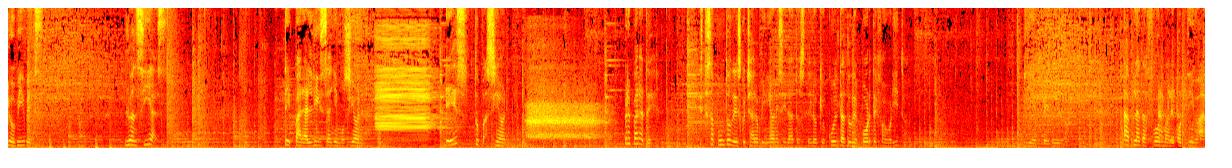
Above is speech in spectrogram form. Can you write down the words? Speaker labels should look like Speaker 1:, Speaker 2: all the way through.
Speaker 1: Lo vives. Lo ansías. Te paraliza y emociona. Es tu pasión. Prepárate. Estás a punto de escuchar opiniones y datos de lo que oculta tu deporte favorito. Bienvenido a Plataforma Deportiva.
